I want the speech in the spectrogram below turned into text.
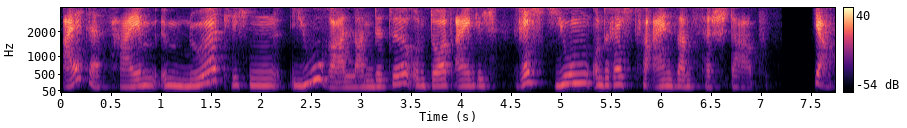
Altersheim im nördlichen Jura landete und dort eigentlich recht jung und recht vereinsamt verstarb. Ja,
